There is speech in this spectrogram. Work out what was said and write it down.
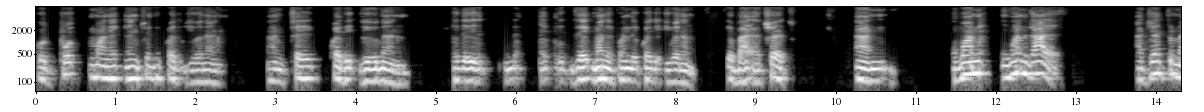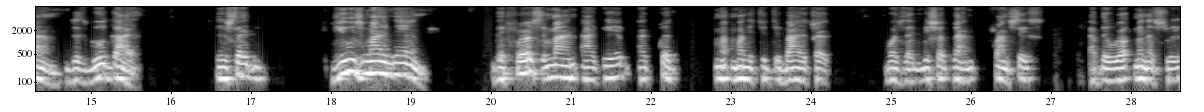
could put money into the credit union and take credit union, the, the money from the credit union to buy a church. And one, one guy, a gentleman, this good guy, he said, use my name. The first man I gave a credit money to, to buy a church was the Bishop John Francis of the Ruach Ministry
